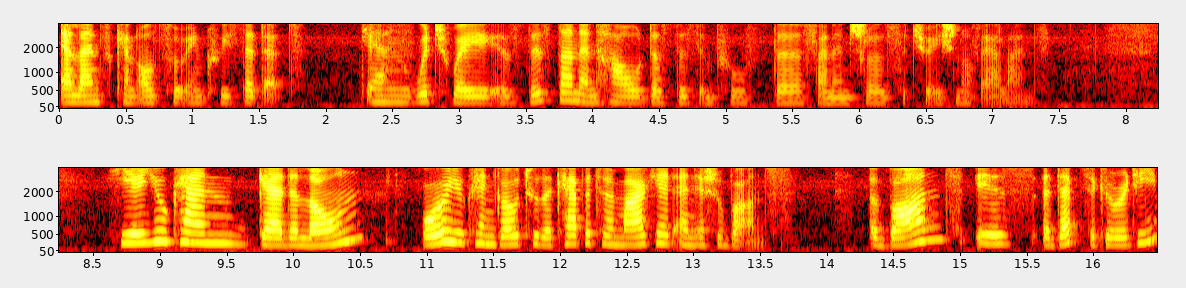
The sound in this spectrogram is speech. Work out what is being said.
airlines can also increase their debt. Yes. In which way is this done and how does this improve the financial situation of airlines? Here you can get a loan or you can go to the capital market and issue bonds. A bond is a debt security,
